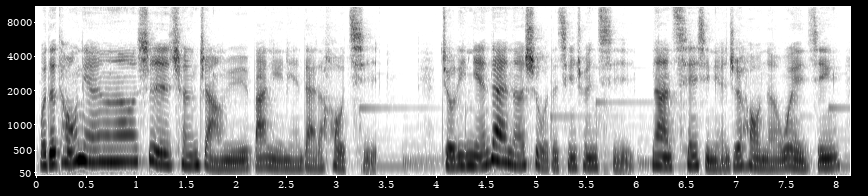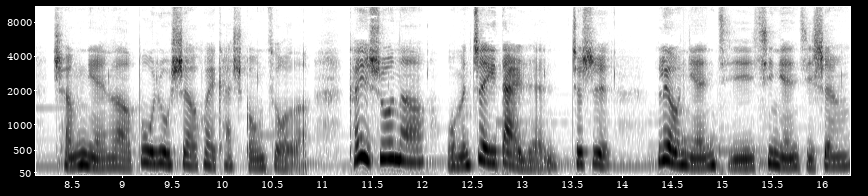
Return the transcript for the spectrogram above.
我的童年呢，是成长于八零年代的后期。九零年代呢，是我的青春期，那千禧年之后呢，我已经成年了，步入社会开始工作了。可以说呢，我们这一代人就是六年级、七年级生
